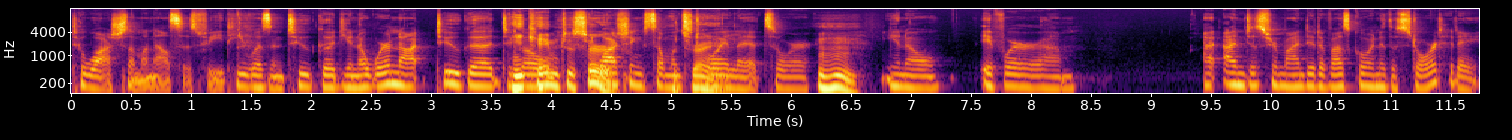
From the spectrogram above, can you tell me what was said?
to wash someone else's feet. He wasn't too good. You know, we're not too good to He go came to serve. washing someone's right. Mm-hmm. toilets or you know, if we're um I, I'm just reminded of us going to the store today.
